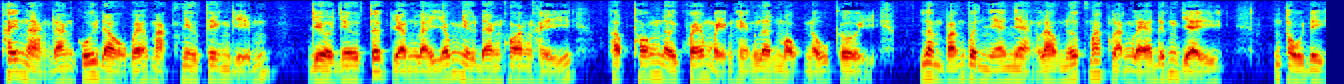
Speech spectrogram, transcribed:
thấy nàng đang cúi đầu vẻ mặt như tiên diễm, vừa như tức giận lại giống như đang hoan hỷ, thấp thoáng nơi khóe miệng hiện lên một nụ cười. Lâm Vãn Vinh nhẹ nhàng lau nước mắt lặng lẽ đứng dậy. Thôi đi,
